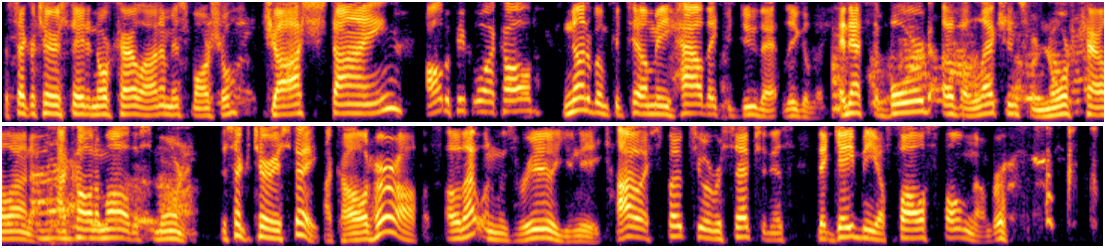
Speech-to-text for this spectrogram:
the Secretary of State of North Carolina, Miss Marshall, Josh Stein, all the people I called. None of them could tell me how they could do that legally. And that's the Board of Elections for North Carolina. I called them all this morning. The Secretary of State, I called her office. Oh, that one was really unique. I spoke to a receptionist that gave me a false phone number.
